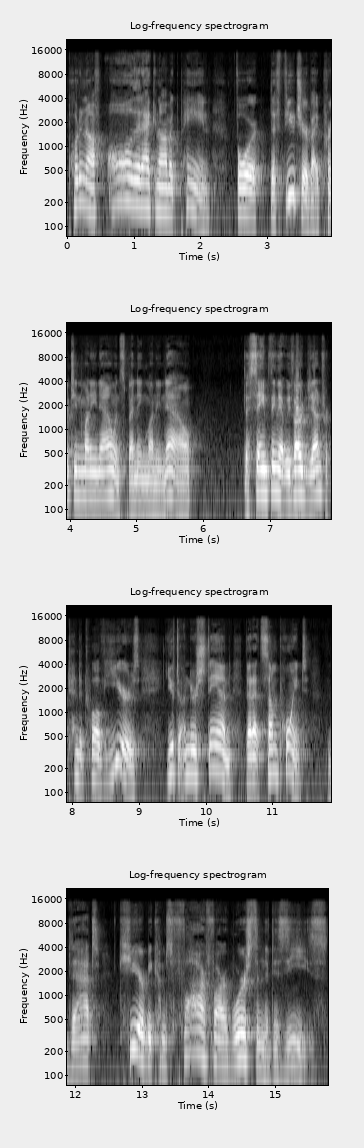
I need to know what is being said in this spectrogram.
putting off all that economic pain for the future by printing money now and spending money now, the same thing that we've already done for 10 to 12 years, you have to understand that at some point that cure becomes far, far worse than the disease.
